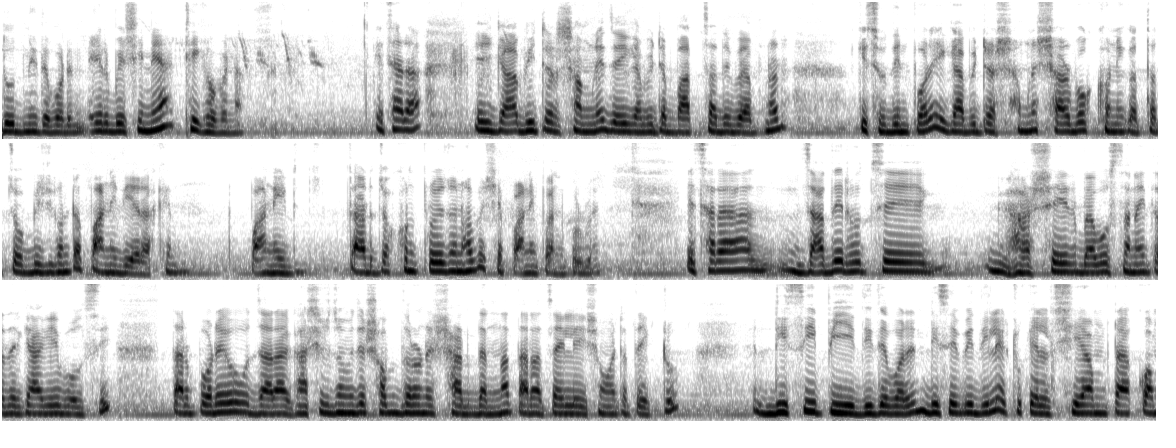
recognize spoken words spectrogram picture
দুধ নিতে পারেন। এর বেশি নেওয়া ঠিক হবে না। এছাড়া এই গাভীটার সামনে যে এই গাভীটা বাচ্চা দেবে আপনার, কিছুদিন পরে এই গাভীটার সামনে সার্বক্ষণিক অর্থাৎ চব্বিশ ঘণ্টা পানি দিয়ে রাখেন। পানির তার যখন প্রয়োজন হবে, সে পানি পান করবে। এছাড়া যাদের হচ্ছে ঘাসের ব্যবস্থা নাই, তাদেরকে আগেই বলছি। তারপরেও যারা ঘাসের জমিতে সব ধরনের সার দেন না, তারা চাইলে এই সময়টাতে একটু ডিসিপি দিতে পারেন। ডিসিপি দিলে একটু ক্যালসিয়ামটা কম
